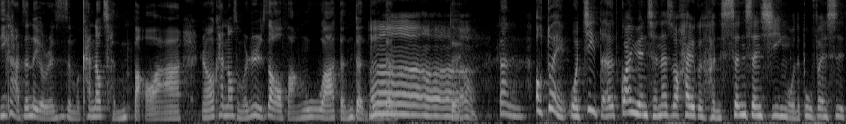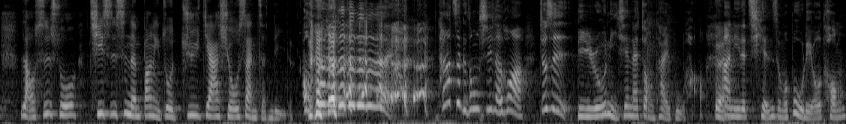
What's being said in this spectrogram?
迪卡真的有人是怎么看到城堡啊，然后看到什么日照房屋啊，等等等等。嗯、对，但哦，对，我记得官员城那时候还有一个很深深吸引我的部分是，老师说其实是能帮你做居家修缮整理的。哦，对对对对对对对。它这个东西的话，就是比如你现在状态不好，对啊，你的钱什么不流通，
